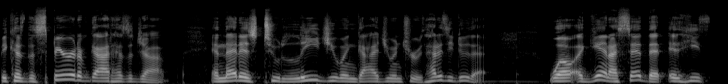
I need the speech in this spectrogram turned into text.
because the Spirit of God has a job, and that is to lead you and guide you in truth. How does He do that? Well, again, I said that it,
